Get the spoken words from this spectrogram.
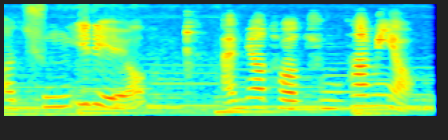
아 중1이에요? 아니요, 저 중3이요.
